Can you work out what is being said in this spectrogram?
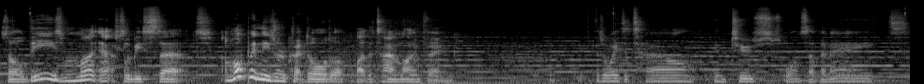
So these might actually be set. I'm hoping these are in correct order, like the timeline thing. There's a way to tell in 2178,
